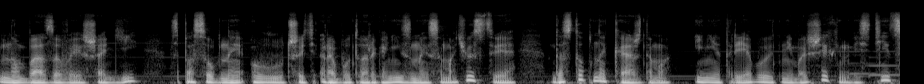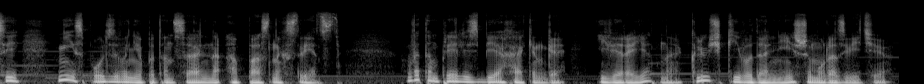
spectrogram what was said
Но базовые шаги, способные улучшить работу организма и самочувствие, доступны каждому и не требуют ни больших инвестиций, ни использования потенциально опасных средств. В этом прелесть биохакинга и, вероятно, ключ к его дальнейшему развитию –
